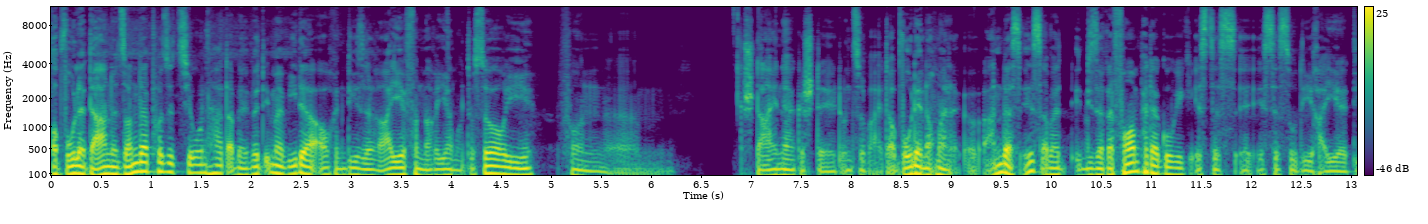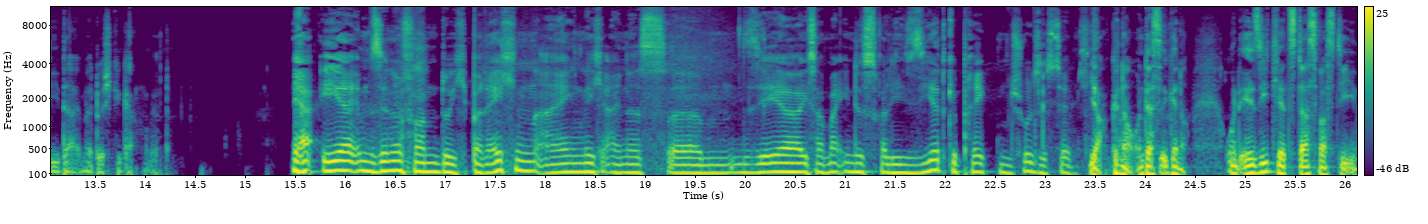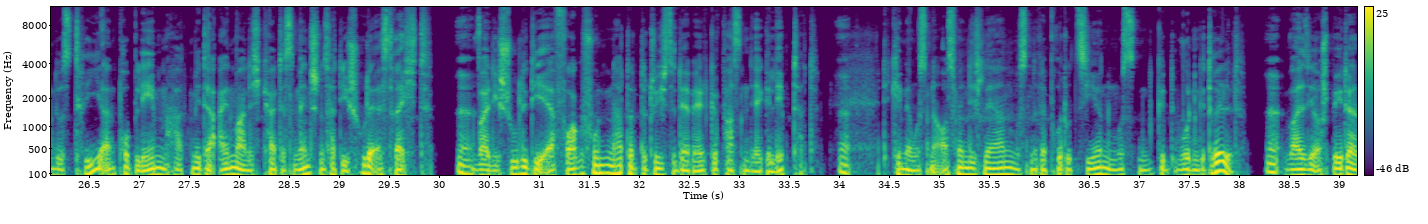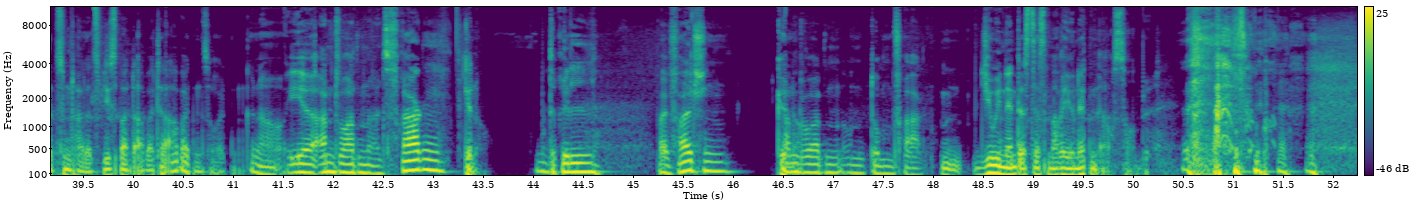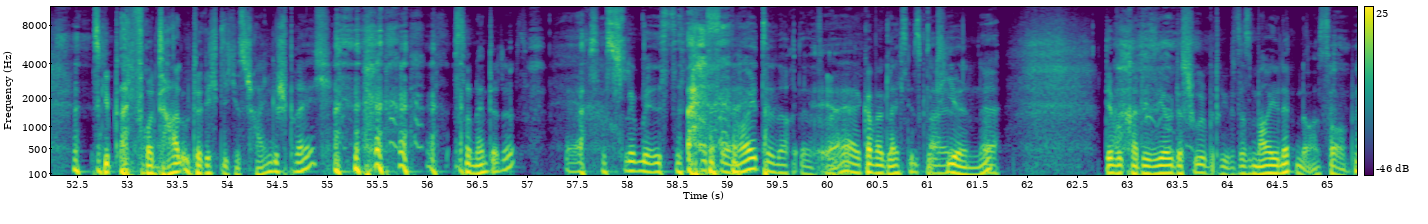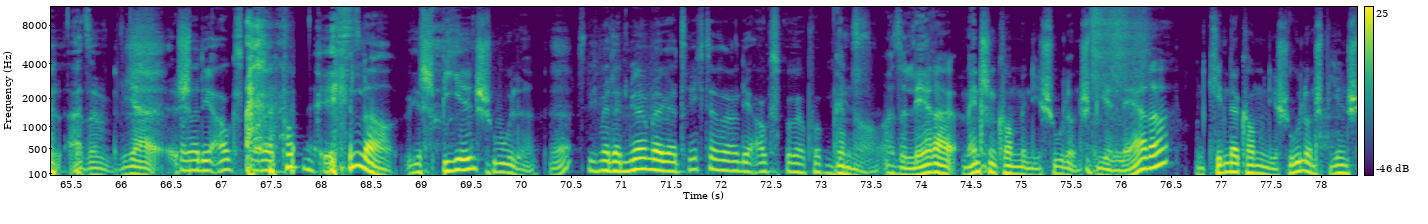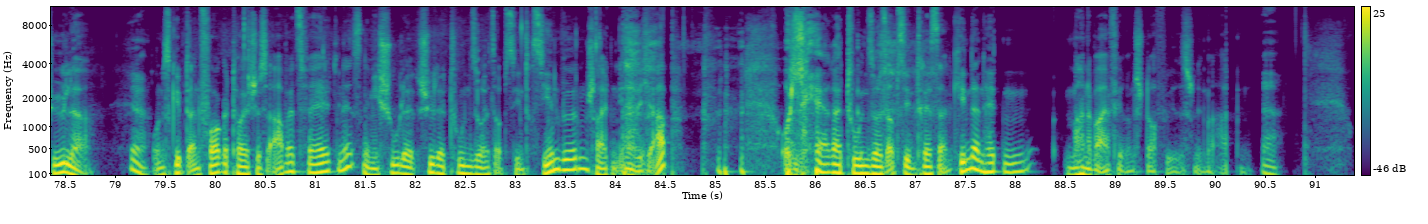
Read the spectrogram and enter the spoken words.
Obwohl er da eine Sonderposition hat, aber er wird immer wieder auch in diese Reihe von Maria Montessori, von ähm, Steiner gestellt und so weiter. Obwohl er nochmal anders ist, aber in dieser Reformpädagogik ist es, ist es so die Reihe, die da immer durchgegangen wird. Ja, eher im Sinne von Durchbrechen eigentlich eines ähm, sehr, ich sag mal, industrialisiert geprägten Schulsystems. Ja, genau. Und das, genau. Und er sieht jetzt das, was die Industrie an Problemen hat mit der Einmaligkeit des Menschen. Das hat die Schule erst recht. Ja. Weil die Schule, die er vorgefunden hat, hat natürlich zu der Welt gepasst, in der er gelebt hat. Ja. Die Kinder mussten auswendig lernen, mussten reproduzieren und mussten, wurden gedrillt. Ja. Weil sie auch später zum Teil als Fließbandarbeiter arbeiten sollten. Genau. Eher Antworten als Fragen, Genau. Drill bei falschen Genau. Antworten und dummen Fragen. Dewey nennt es das Marionettenensemble. Also, es gibt ein frontalunterrichtliches Scheingespräch. so nennt er das. Ja, das Schlimme ist, das ist ja heute noch der Fall. Ja, ja, können wir gleich diskutieren. Ne? Ja. Demokratisierung des Schulbetriebs, das Marionettenensemble. Also wir Oder die Augsburger Puppen. genau, wir spielen Schule. Ja? ist nicht mehr der Nürnberger Trichter, sondern die Augsburger Puppen. Genau, also Lehrer, Menschen kommen in die Schule und spielen Lehrer und Kinder kommen in die Schule und spielen Schüler. Ja. Und es gibt ein vorgetäuschtes Arbeitsverhältnis, nämlich Schule, Schüler tun so, als ob sie interessieren würden, schalten innerlich ab. Und Lehrer tun so, als ob sie Interesse an Kindern hätten, machen aber einfach ihren Stoff, wie sie es schon immer hatten. Ja.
